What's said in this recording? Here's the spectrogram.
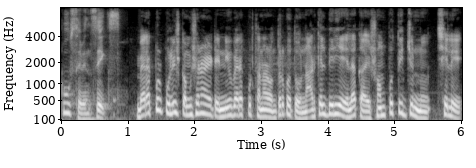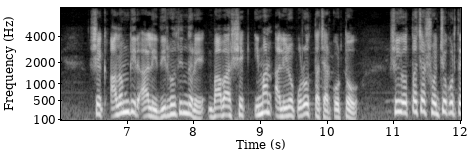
two seven six. Barrackpore police কমিশনারেটের নিউ ব্যারাকপুর থানার অন্তর্গত নারকেলবেরিয়া এলাকায় সম্পত্তির জন্য ছেলে শেখ আলমগীর আলী দীর্ঘদিন ধরে বাবা শেখ ইমান আলীর ওপর অত্যাচার করত। সেই অত্যাচার সহ্য করতে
